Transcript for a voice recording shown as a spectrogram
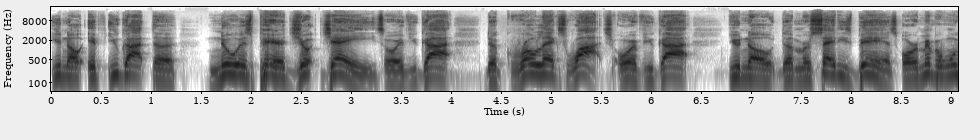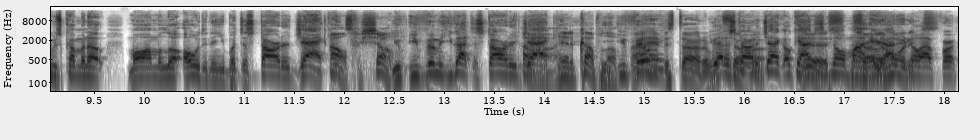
you know, if you got the newest pair of J- J's or if you got the Rolex watch or if you got, you know, the Mercedes Benz or remember when we was coming up, Ma, I'm a little older than you, but the starter jackets. Oh, for sure. You, you feel me? You got the starter jacket. I had a couple of You them. feel I me? had the starter. You had a starter up? jacket. Okay, I just know my Charlotte era. I didn't know how far.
